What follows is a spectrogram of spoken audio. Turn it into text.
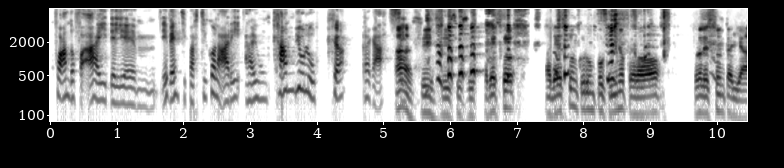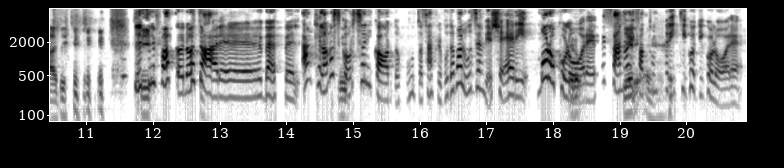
quando fai degli um, eventi particolari hai un cambio look, ragazzi. Ah, sì, sì, sì, sì. Adesso, adesso ancora un pochino, però però adesso sono tagliati. Ti sì. sei fatto notare, Beppe. Anche l'anno sì. scorso ricordo, appunto, sempre Budapalooza, invece eri monocolore. Ero, Quest'anno ieri, hai fatto un trittico di colore.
